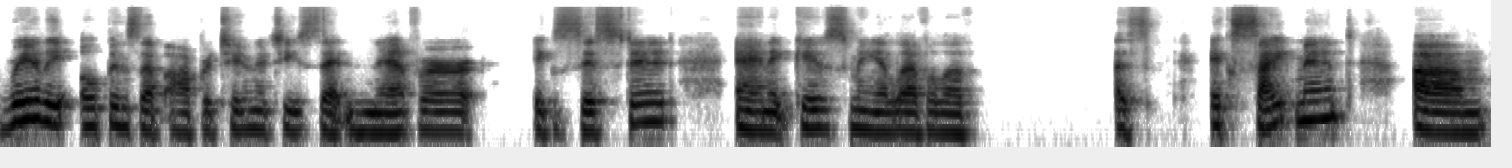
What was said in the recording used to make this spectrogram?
really opens up opportunities that never existed. And it gives me a level of excitement. Um,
